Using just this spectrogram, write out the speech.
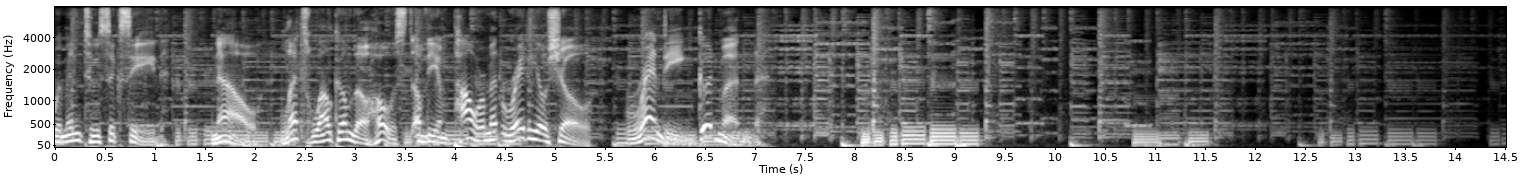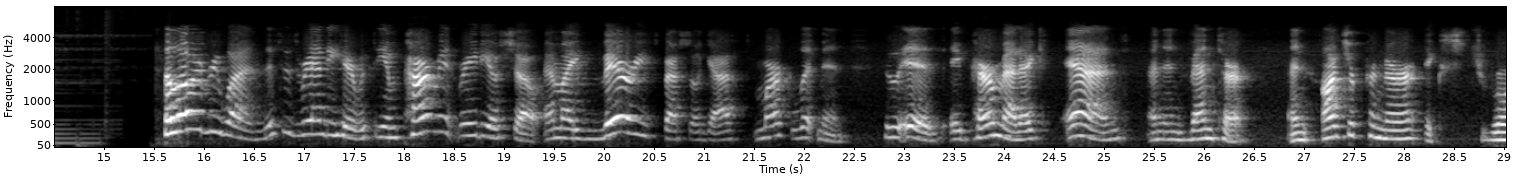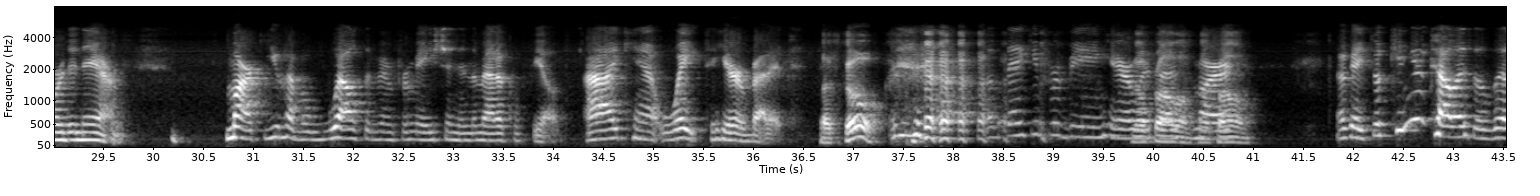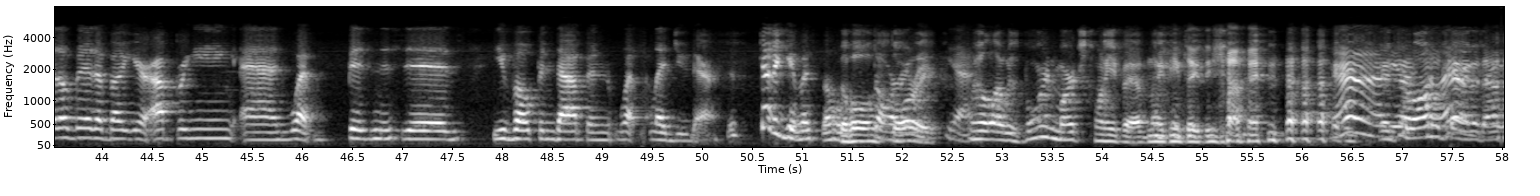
Women to Succeed. Now, let's welcome the host of the Empowerment Radio Show, Randy Goodman. Hello, everyone. This is Randy here with the Empowerment Radio Show and my very special guest, Mark Litman, who is a paramedic and an inventor an entrepreneur extraordinaire. Mark, you have a wealth of information in the medical field. I can't wait to hear about it. Let's go. well, thank you for being here no with problem, us, Mark. No problem. Okay, so can you tell us a little bit about your upbringing and what businesses you've opened up and what led you there? Just kind of give us the whole, the whole story. story. Yeah. Well, I was born March 25th, 1967, in, in Toronto, Canada.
